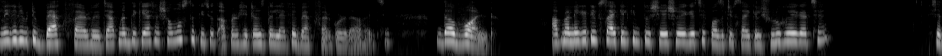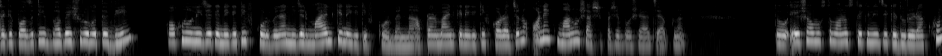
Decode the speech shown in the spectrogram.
নেগেটিভিটি ব্যাকফায়ার হয়েছে। আপনার দিকে আসা সমস্ত কিছু আপনার হেটার্সদের লাইফে ব্যাকফায়ার করে দেওয়া হয়েছে। দ্য ওয়ার্ল্ড আপনার নেগেটিভ সাইকেল কিন্তু শেষ হয়ে গেছে পজিটিভ সাইকেল শুরু হয়ে গেছে। সেটাকে পজিটিভভাবেই শুরু হতে দিন। কখনো নিজেকে নেগেটিভ করবে না, নিজের মাইন্ডকে নেগেটিভ করবেন না। আপনার মাইন্ডকে নেগেটিভ করার জন্য অনেক মানুষ আশেপাশে বসে আছে আপনার। তো এই সমস্ত মানুষ থেকে নিজেকে দূরে রাখুন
